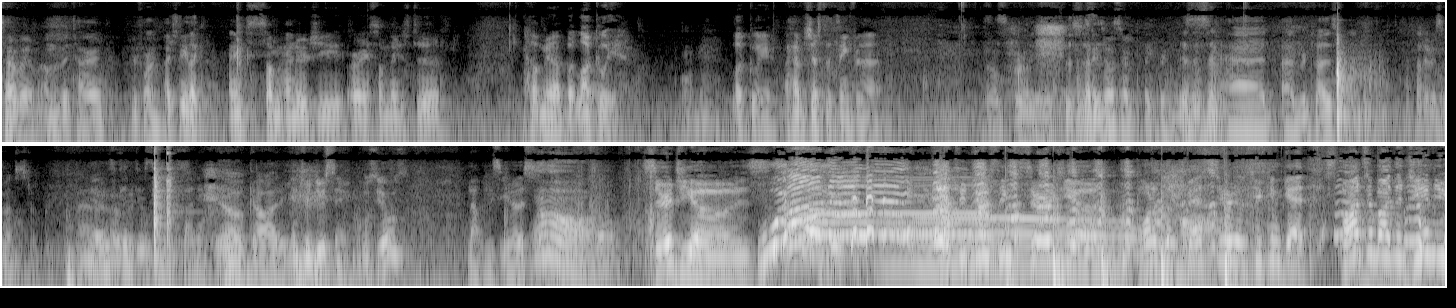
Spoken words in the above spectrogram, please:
Sorry, wait, I'm a bit tired. You're fine. I just need like I need some energy or something just to help me out. But luckily, Oh, no. luckily, I have just the thing for that. Oh, bro, this I is thought he was also like freaking. is this an ad advertisement? I thought it was about to start breaking Yeah, down. he's gonna do something funny. Oh God, Introducing, Lucio's? not Lucio's, Oh. Sergio's. What? Introducing oh! Sergio, one of the best cereals you can get. Sponsored by the GMU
